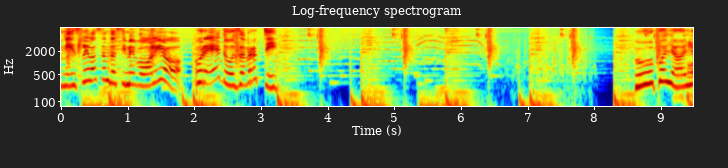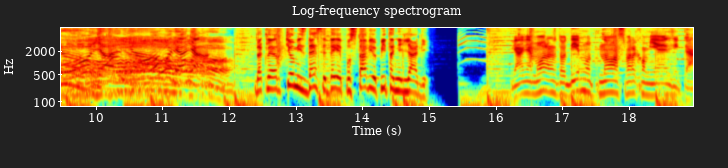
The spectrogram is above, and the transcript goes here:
mislila sam da si me volio. U redu, zavrti. Opa, ljalja. Opa, ljalja. Dakle, Artyom iz 10D je postavio pitanje Ljalji. Janja, moraš dodirnut nos vrhom jezika.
